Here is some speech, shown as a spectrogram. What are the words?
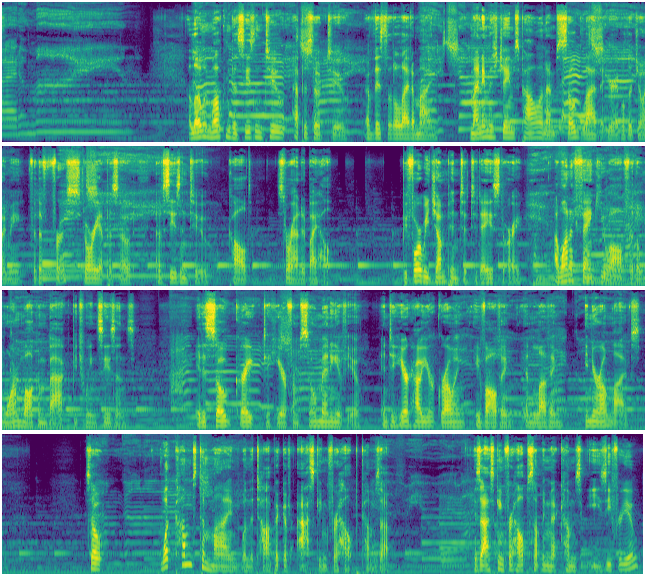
Hello and welcome to Season 2, Episode 2 of This Little Light of Mine. My name is James Powell, and I'm so glad that you're able to join me for the first story episode of Season 2 called Surrounded by Help. Before we jump into today's story, I want to thank you all for the warm welcome back between seasons. It is so great to hear from so many of you and to hear how you're growing, evolving, and loving in your own lives. So, what comes to mind when the topic of asking for help comes up? Is asking for help something that comes easy for you?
